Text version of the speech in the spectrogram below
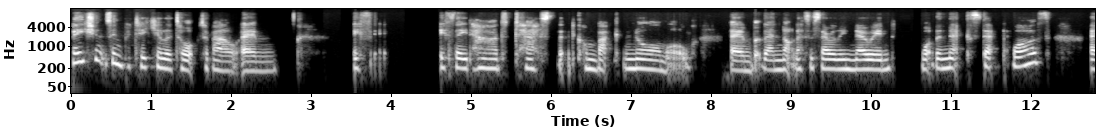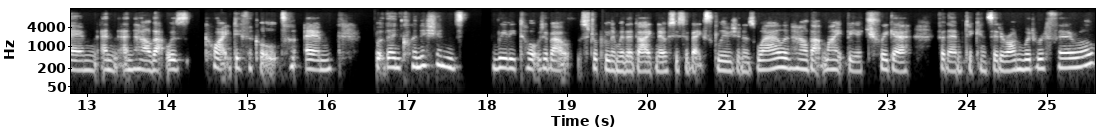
patients in particular talked about um, if if they'd had tests that had come back normal, um, but then not necessarily knowing what the next step was, um, and and how that was quite difficult. Um, but then clinicians really talked about struggling with a diagnosis of exclusion as well and how that might be a trigger for them to consider onward referral.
